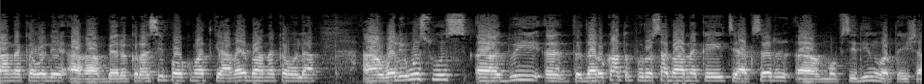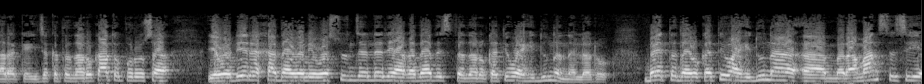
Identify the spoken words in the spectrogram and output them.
بانه کولې هغه بیروکراسي په حکومت کې هغه بانه کوله ولی اوس اوس دوی تدارکاتو پروسه باندې کوي چې اکثر مفسدین ورته اشاره کوي ځکه تدارکاتو پروسه یو ډیره ښه ده ولی وسونځه لري هغه د تدارکاتي واحدونه نه لرو باید تدارکاتي واحدونه رامنځ سي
